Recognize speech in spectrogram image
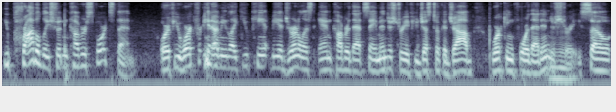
you probably shouldn't cover sports then or if you work for you know i mean like you can't be a journalist and cover that same industry if you just took a job working for that industry. Mm-hmm. so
